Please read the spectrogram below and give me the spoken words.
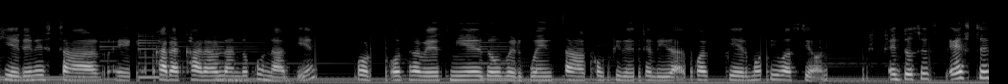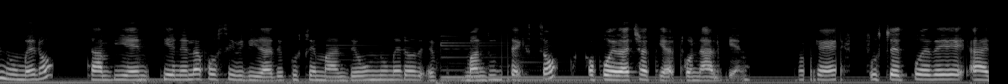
quieren estar eh, cara a cara hablando con alguien por otra vez miedo, vergüenza, confidencialidad, cualquier motivación. Entonces, este número también tiene la posibilidad de que usted mande un número, mande un texto o pueda chatear con alguien. ¿okay? Usted puede ah,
